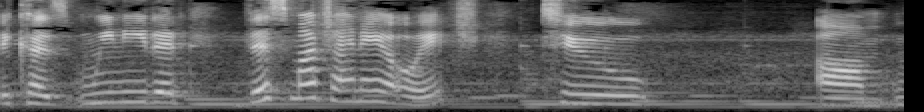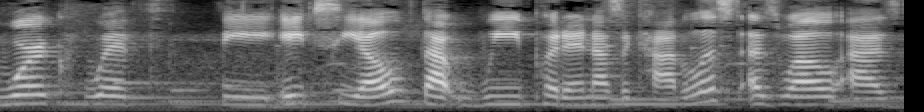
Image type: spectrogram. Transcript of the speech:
because we needed this much NaOH to um, work with the HCl that we put in as a catalyst, as well as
